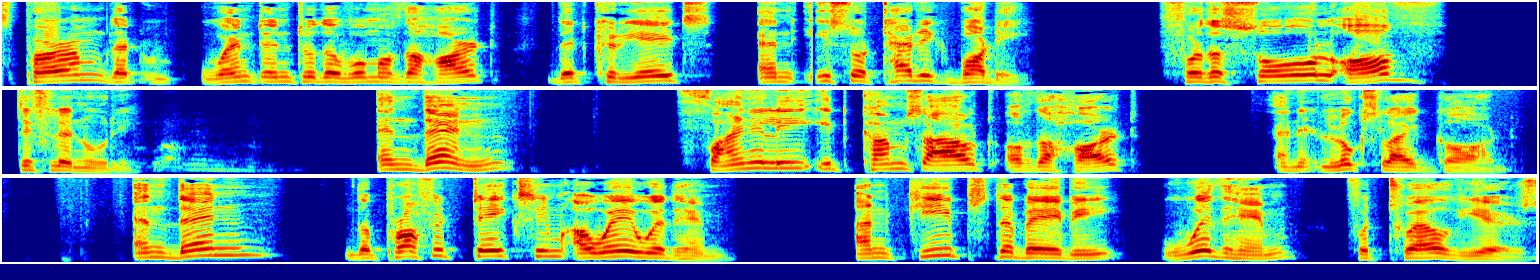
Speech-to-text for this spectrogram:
sperm that went into the womb of the heart, that creates an esoteric body for the soul of Tifle Noori. And then finally it comes out of the heart and it looks like God. And then the Prophet takes him away with him and keeps the baby with him for 12 years.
